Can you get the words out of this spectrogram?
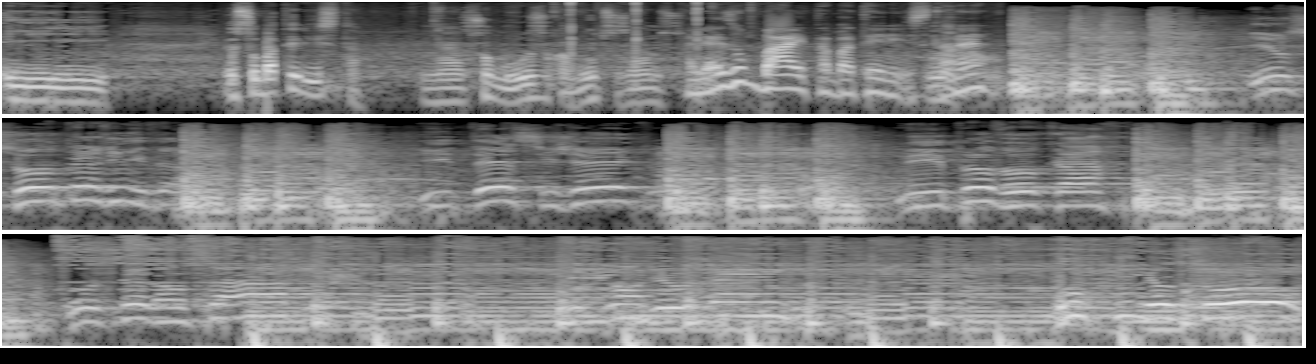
E eu sou baterista, né? eu sou músico há muitos anos. Aliás, um baita baterista, Não. né? Eu sou terrível e desse jeito me provocar. Você não sabe de onde eu venho, o que eu sou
